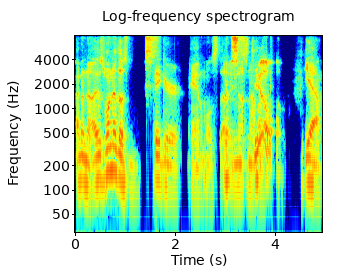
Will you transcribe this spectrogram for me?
I don't know. It was one of those bigger animals though. But not not still. Like, yeah,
